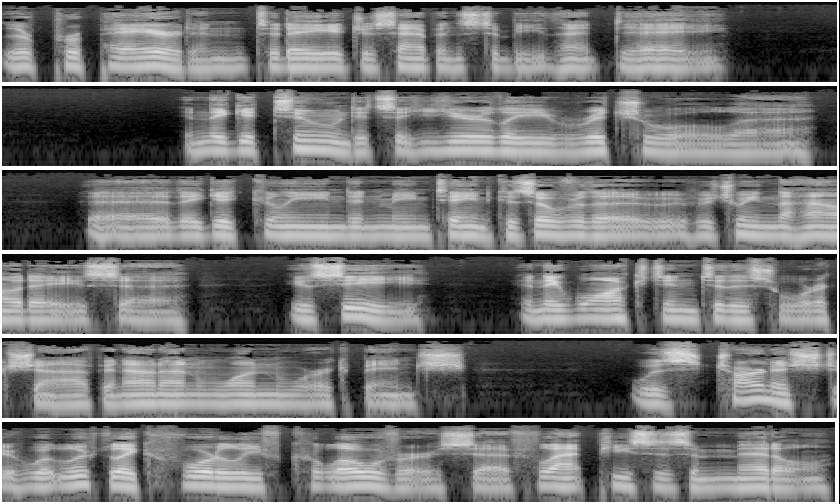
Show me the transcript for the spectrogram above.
they're prepared, and today it just happens to be that day. And they get tuned. It's a yearly ritual. Uh, uh, they get cleaned and maintained because over the between the holidays, uh, you see, and they walked into this workshop, and out on one workbench was tarnished what looked like four leaf clovers, uh, flat pieces of metal.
